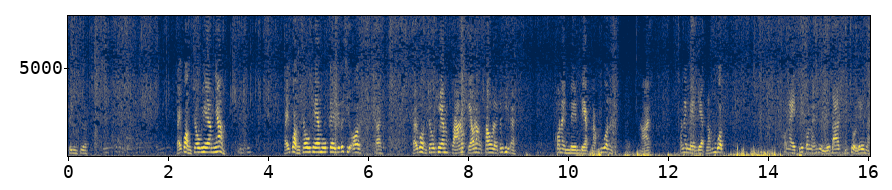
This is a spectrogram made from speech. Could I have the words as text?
tình chưa? Cái Quảng Châu cho em nhá cái Quảng Châu cho em ok chứ các chị? Ơi đây. Cái Quảng Châu cho em khóa nó kéo đằng sau này các chị này. Con này mềm đẹp lắm luôn này. Đấy. con này mềm đẹp lắm luôn. Con này thế con này thử 13 kg trở lên là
